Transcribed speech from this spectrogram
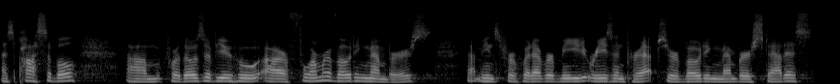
as possible, um, for those of you who are former voting members, that means for whatever reason, perhaps your voting member status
